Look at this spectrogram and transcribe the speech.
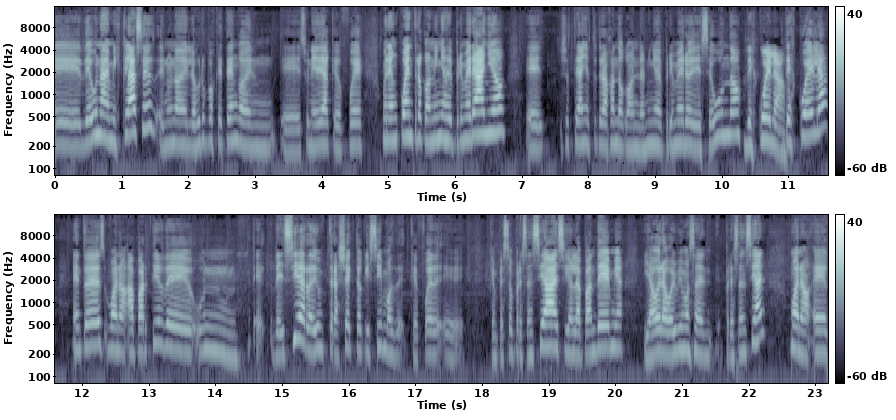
eh, de una de mis clases, en uno de los grupos que tengo. en- eh, es una idea que fue un encuentro con niños de primer año. Eh, yo este año estoy trabajando con los niños de primero y de segundo de escuela. de escuela. Entonces, bueno, a partir de un eh, del cierre de un trayecto que hicimos, de- que fue que empezó presencial, siguió en la pandemia y ahora volvimos al presencial. Bueno, eh,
